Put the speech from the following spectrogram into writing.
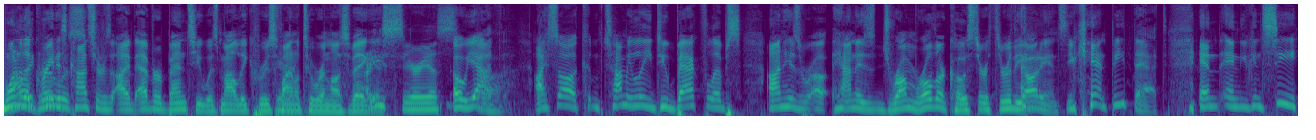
one of the greatest was- concerts I've ever been to was Motley Crue's final tour in Las Vegas. Are you serious? Oh yeah. I saw Tommy Lee do backflips on his uh, on his drum roller coaster through the audience. You can't beat that, and and you can see.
